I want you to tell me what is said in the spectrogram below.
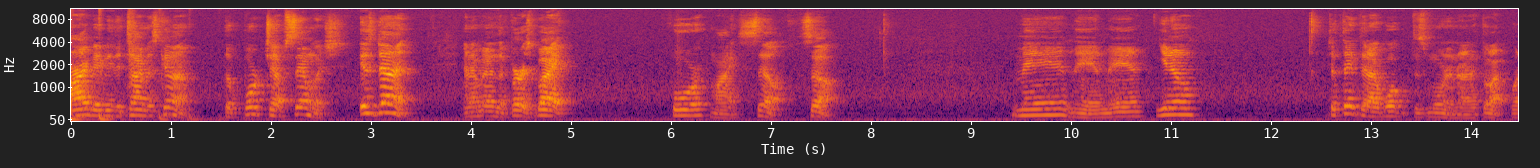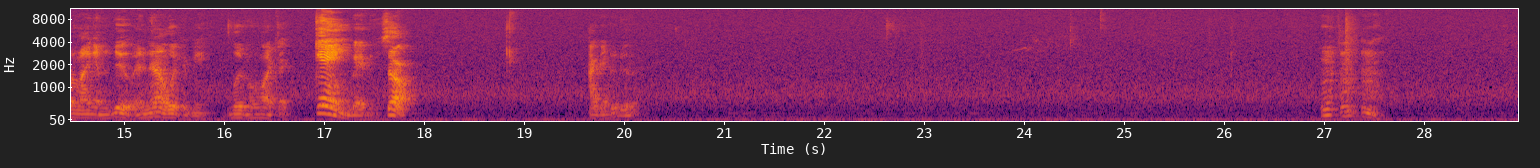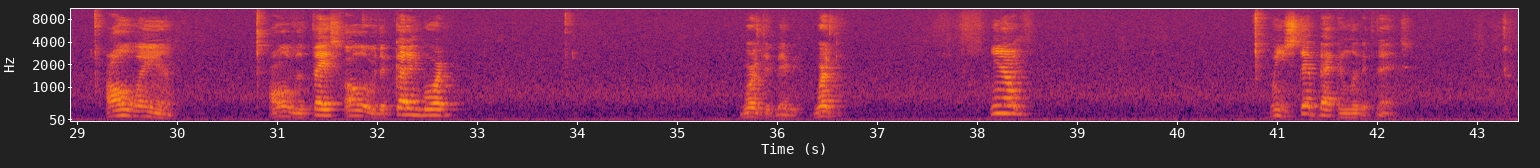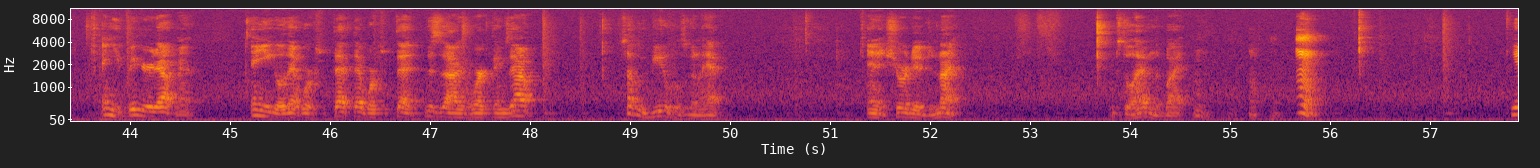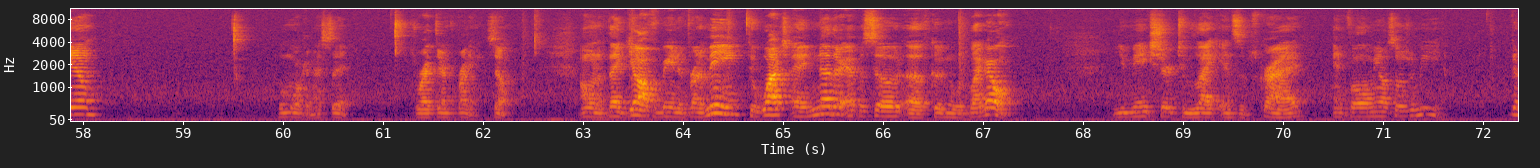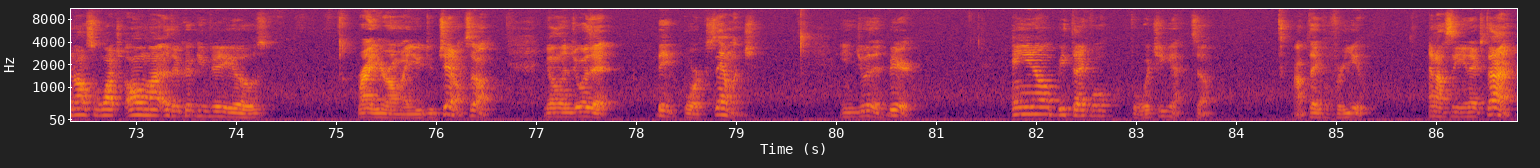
Alright baby, the time has come. The pork chop sandwich is done and I'm in the first bite for myself. So, man, man, man, you know, to think that I woke up this morning and I thought, what am I going to do? And now look at me, living like a king, baby. So, I got to do it. Mm-mm-mm. All the way in. All over the face, all over the cutting board. Worth it, baby. Worth it. You know, when you step back and look at things, and you figure it out, man, and you go, that works with that, that works with that, this is how I can work things out, something beautiful is going to happen. And it sure did tonight. I'm still having the bite. Mm, mm, mm. You know, what more can I say? It's right there in front of you. So, I want to thank y'all for being in front of me to watch another episode of Cooking with Black Iowa. You make sure to like and subscribe and follow me on social media. You can also watch all my other cooking videos right here on my YouTube channel. So, y'all enjoy that big pork sandwich. Enjoy that beer. And you know, be thankful for what you got. So, I'm thankful for you. And I'll see you next time.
